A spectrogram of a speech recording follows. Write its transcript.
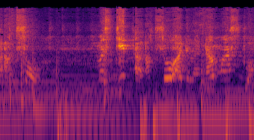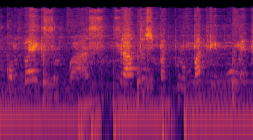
Al-Aqsa. Masjid Al-Aqsa adalah nama sebuah kompleks seluas 144.000 meter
